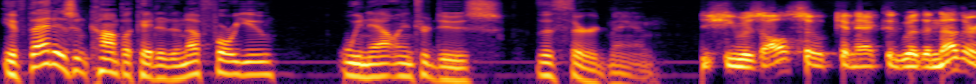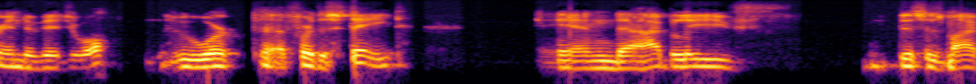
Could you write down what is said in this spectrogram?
If that isn't complicated enough for you, we now introduce the third man. She was also connected with another individual who worked uh, for the state. And uh, I believe this is my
